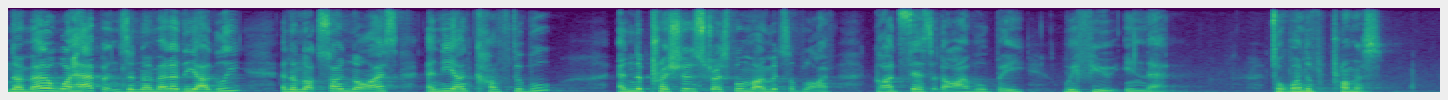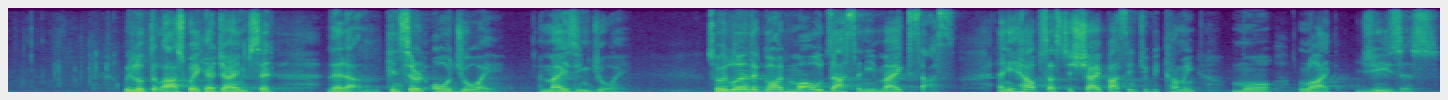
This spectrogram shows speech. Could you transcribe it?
no matter what happens, and no matter the ugly and the not so nice and the uncomfortable and the pressure and stressful moments of life, God says that I will be with you in that. It's a wonderful promise. We looked at last week how James said, that um, consider it all joy, amazing joy. So we learn that God molds us and He makes us and He helps us to shape us into becoming more like Jesus.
